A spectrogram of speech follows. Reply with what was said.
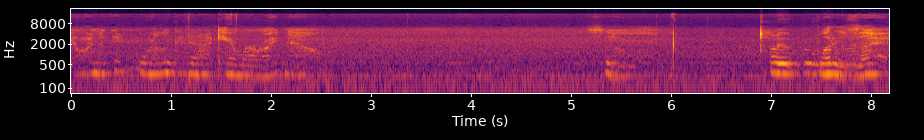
Yeah, we're looking we're looking at a camera right now. So what is that?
